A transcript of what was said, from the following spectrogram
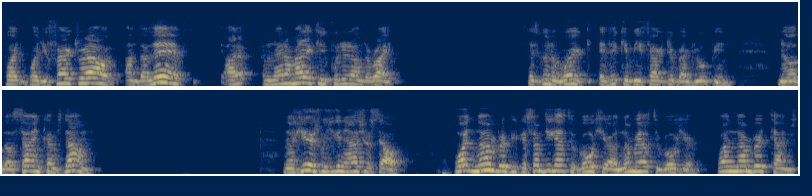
What what you factor out on the left, I, I mean automatically put it on the right. It's going to work if it can be factored by grouping. Now the sign comes down. Now here's what you're going to ask yourself. What number, because something has to go here, a number has to go here. One number times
